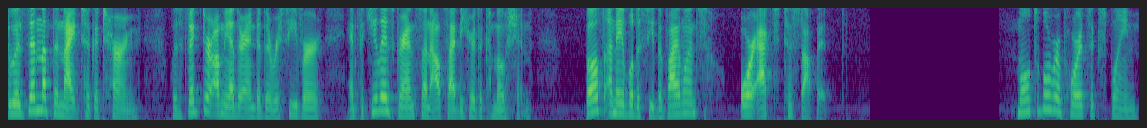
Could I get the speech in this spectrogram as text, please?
It was then that the night took a turn, with Victor on the other end of the receiver and Fikile's grandson outside to hear the commotion, both unable to see the violence or act to stop it. Multiple reports explain,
